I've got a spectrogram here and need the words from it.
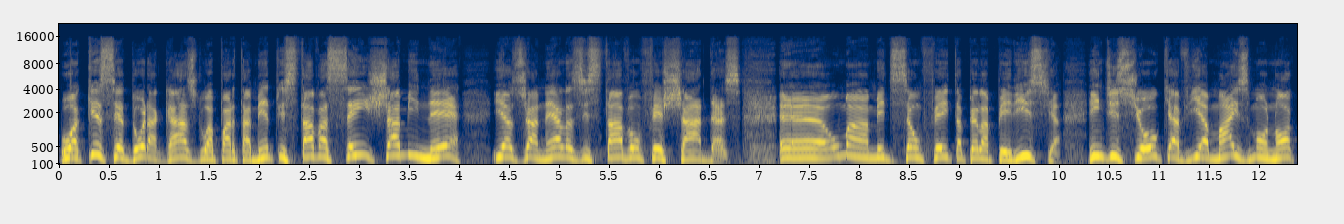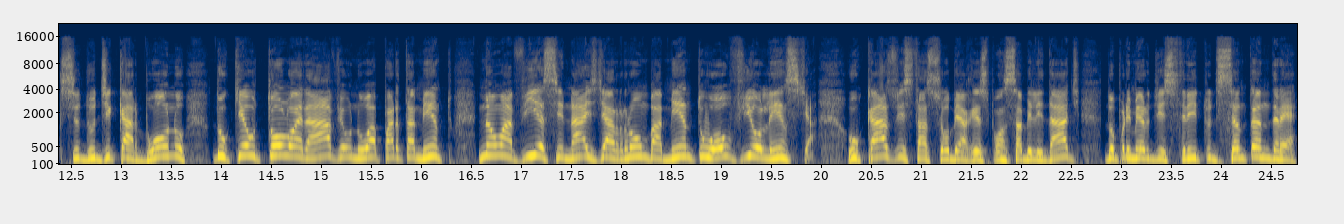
O aquecedor a gás do apartamento estava sem chaminé e as janelas estavam fechadas. É, uma medição feita pela perícia indiciou que havia mais monóxido monóxido de carbono do que o tolerável no apartamento. Não havia sinais de arrombamento ou violência. O caso está sob a responsabilidade do primeiro distrito de Santo André.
